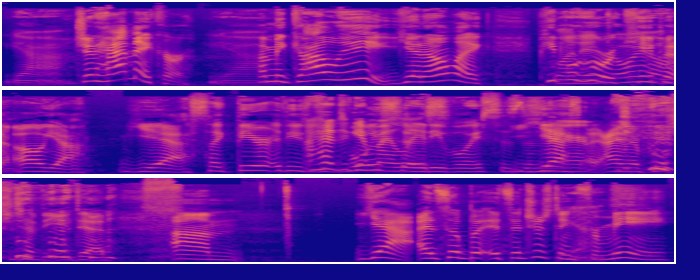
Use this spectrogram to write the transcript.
Yeah. Jen Hatmaker. Yeah. I mean, golly, you know, like people who are Glennon keeping. Oh yeah, yes. Like there are these. I had to get my lady voices in yes, there. I- I'm appreciative that you did. Um, yeah, and so, but it's interesting for me.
